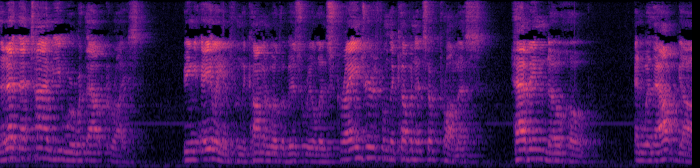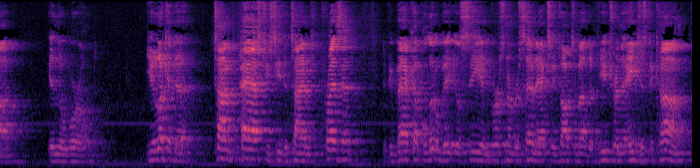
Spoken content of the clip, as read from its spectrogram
that at that time you were without Christ, being aliens from the commonwealth of Israel and strangers from the covenants of promise, having no hope, and without God in the world. You look at the times past, you see the times present. If you back up a little bit, you'll see in verse number seven, it actually talks about the future and the ages to come.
